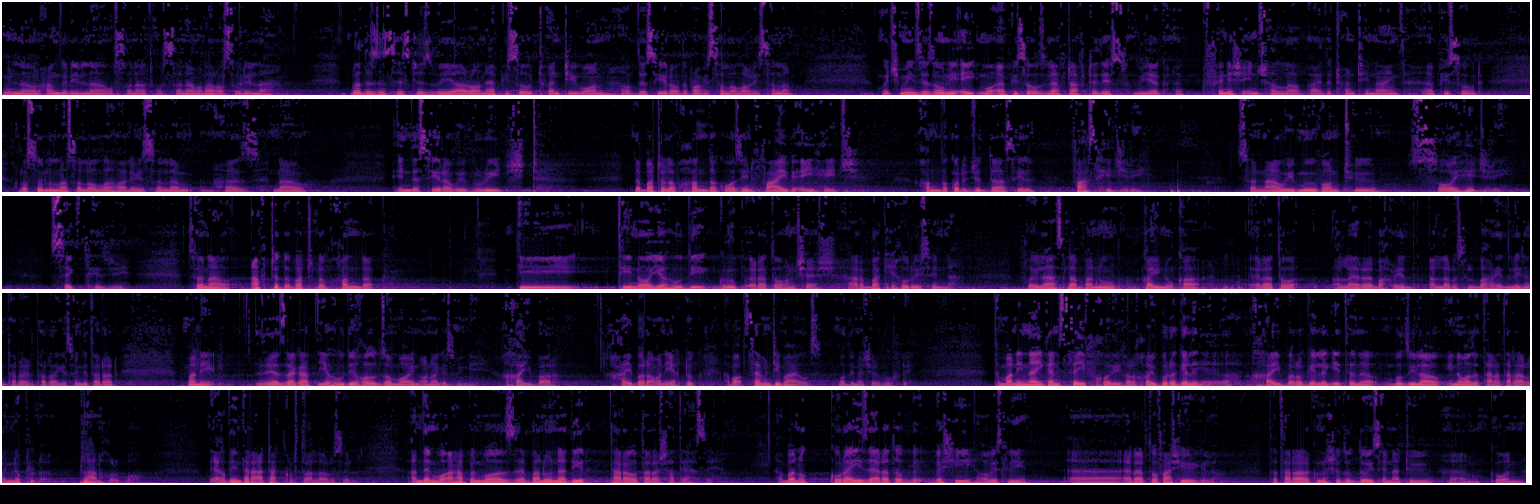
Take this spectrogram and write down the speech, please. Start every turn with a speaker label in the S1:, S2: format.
S1: Bismillah, alhamdulillah, wa salatu wa salam ala rasulillah. Brothers and sisters, we are on episode 21 of the Seerah of the Prophet sallallahu alaihi wasallam, which means there's only eight more episodes left after this. We are going to finish inshallah by the 29th episode. Rasulullah sallallahu alaihi wasallam has now, in the Seerah we've reached, the battle of Khandaq was in 5 AH. Khandaqar Juddha Asil, 1st Hijri. So now we move on to Soy Hijri, 6th Hijri. So now, after the Battle of Khandaq, the Tino Yahudi group এরা তখন শেষ আর বাকি হইছেন না। পয়লা আসলা বানু কাইনুকা এরা তো আল্লাহ বাহরি আল্লাহ রসুল বাহরি দিলেছেন তারা তারা গেছেন কি তারার মানে যে জায়গাত ইহুদি হল জমাইন অনা গেছেন কি খাইবার। খাইবার মানে একটু about 70 miles মদিনা শরীফ তো মানি না ইখান সেফ করি কারণ খাইবারও গেলে খাইবারও গেলে গিয়ে বুঝিলাও ইনার মাঝে তারা তারা অন্য প্ল্যান করব একদিন তারা অ্যাটাক করতো আল্লাহ রসুল then what happened was uh, Banu তারাও তারার সাথে আছে বানু কুরাইজ এরা তো বেশি অবভিয়াসলি এরা তো ফাঁসি হয়ে গেল তো তারা আর কোনো সুযোগ দিয়েছে না to and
